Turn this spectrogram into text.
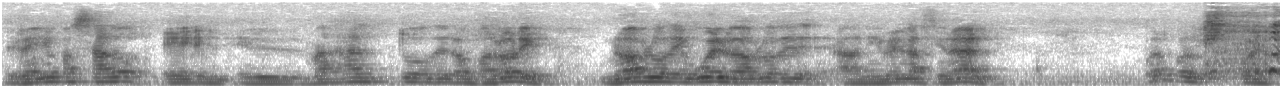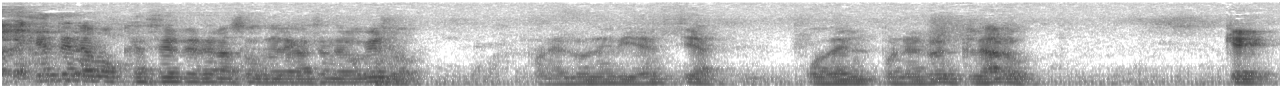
del año pasado el, el, más alto de los valores. No hablo de Huelva, hablo de, a nivel nacional. Bueno, pues, pues, ¿qué tenemos que hacer desde la subdelegación de gobierno? Ponerlo en evidencia, poder, ponerlo en claro que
